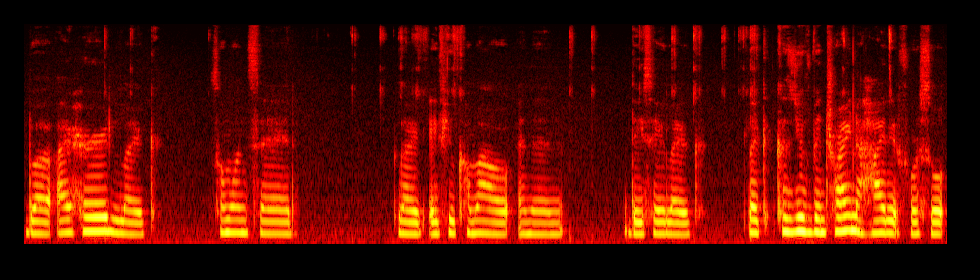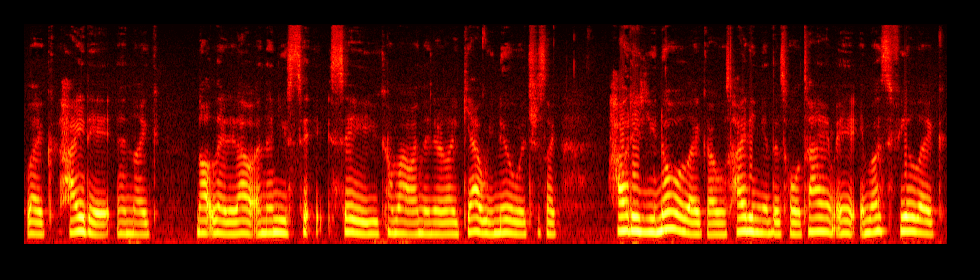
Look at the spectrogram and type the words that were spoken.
but i heard like someone said like if you come out and then they say like like because you've been trying to hide it for so like hide it and like not let it out. And then you say, say you come out and then they're like yeah we knew. It's just like how did you know? Like i was hiding it this whole time. It, it must feel like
